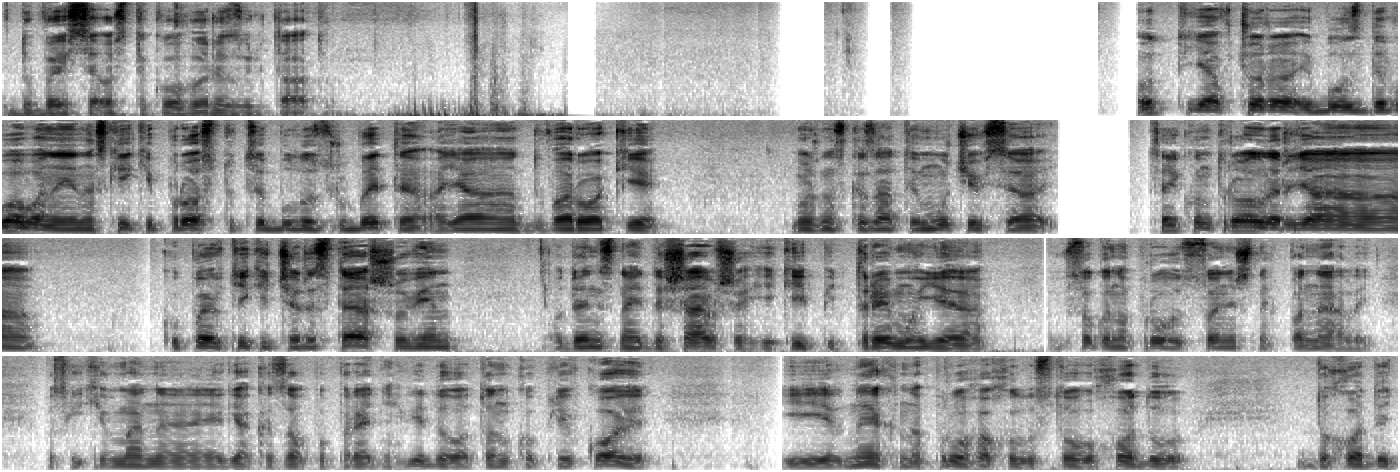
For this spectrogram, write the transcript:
добився ось такого результату. От я вчора і був здивований, наскільки просто це було зробити, а я два роки, можна сказати, мучився. Цей контролер я купив тільки через те, що він один з найдешевших, який підтримує високу напругу сонячних панелей, оскільки в мене, як я казав в попередніх відео, тонкоплівкові, і в них напруга холостого ходу доходить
